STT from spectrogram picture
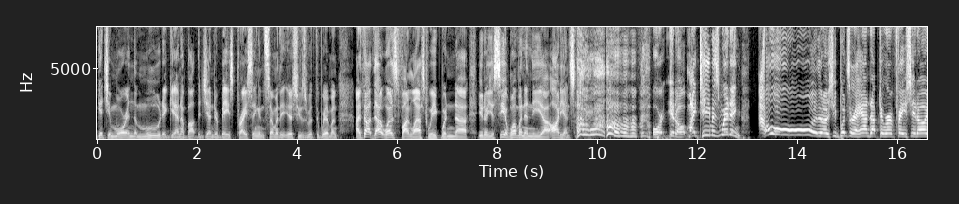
get you more in the mood again about the gender based pricing and some of the issues with the women, I thought that was fun last week when, you know, you see a woman in the audience. or, you know, my team is winning oh, you know, she puts her hand up to her face, you know,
